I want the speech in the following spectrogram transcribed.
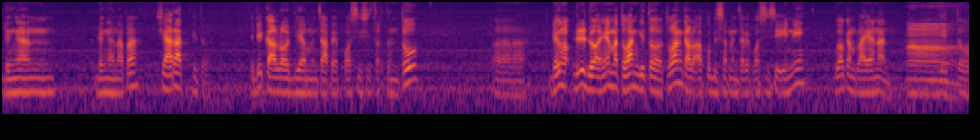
dengan dengan apa syarat gitu jadi kalau dia mencapai posisi tertentu eh, dia dia doanya sama Tuhan gitu Tuhan kalau aku bisa mencapai posisi ini gua akan pelayanan Hmm. gitu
